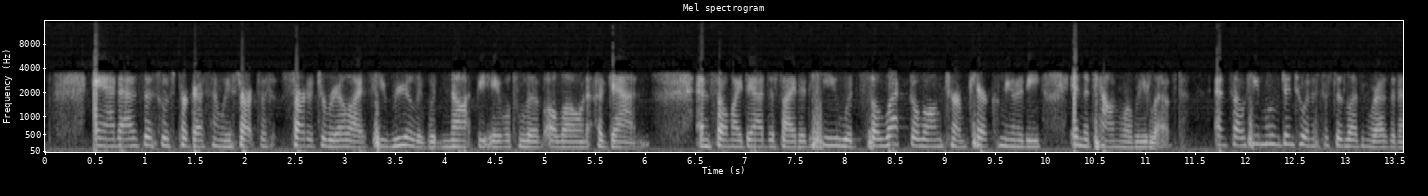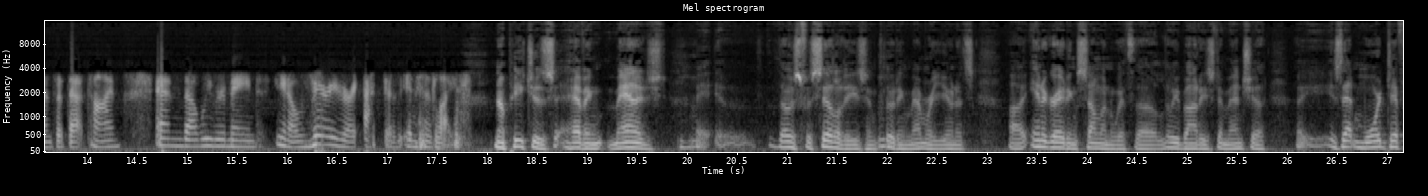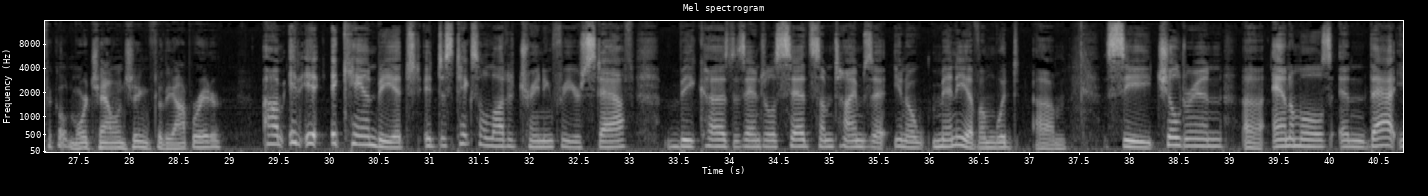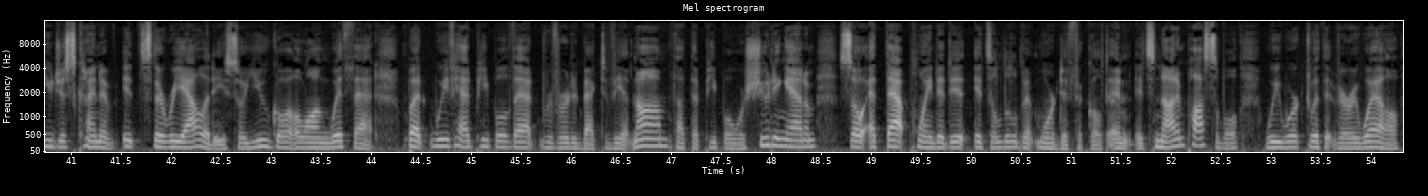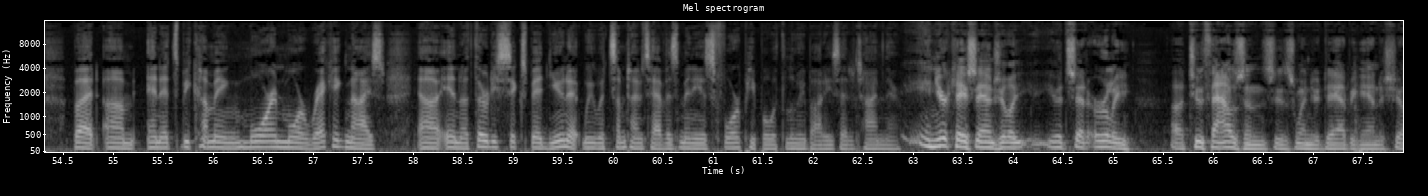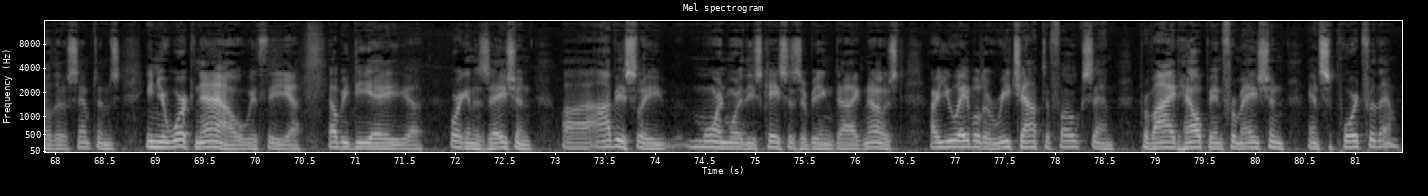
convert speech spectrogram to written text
And as this was progressing, we start to, started to realize he really would not be able to live alone again. And so my dad decided he would select a long-term care community in the town where we lived. And so he moved into an assisted living residence at that time, and uh, we remained, you know, very, very active in his life. Now, Peaches, having managed mm-hmm. those facilities, including mm-hmm. memory units, uh, integrating someone with uh, Lewy body's dementia, uh, is that more difficult, more challenging for the operator? Um, it, it, it can be. It, it just takes a lot of training for your staff because, as Angela said, sometimes, uh, you know, many of them would um, see children, uh, animals, and that you just kind of, it's their reality. So you go along with that. But we've had people that reverted back to Vietnam, thought that people were shooting at them. So at that point, it, it it's a little bit more difficult. And it's not impossible. We worked with it very well. But, um, and it's becoming more and more recognized uh, in a 36 bed unit, we would sometimes have as many as four people with Lewy bodies at a time there. In your case, Angela, you had said early uh, 2000s is when your dad began to show those symptoms. In your work now with the uh, LBDA uh, organization, uh, obviously more and more of these cases are being diagnosed. Are you able to reach out to folks and provide help, information, and support for them?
